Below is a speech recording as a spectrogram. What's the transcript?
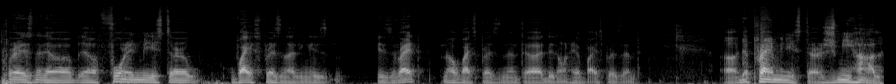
president, uh, the foreign minister, vice president, I think is is right. No, vice president. Uh, they don't have vice president. Uh, the prime minister, Shmyhal,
